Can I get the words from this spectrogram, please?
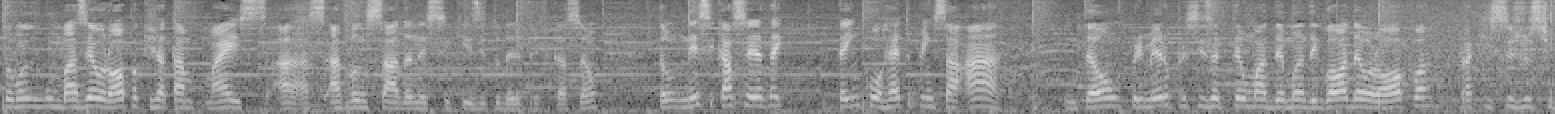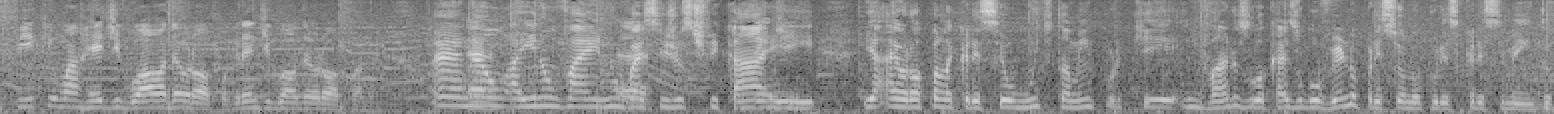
tomando com base a Europa que já está mais avançada nesse quesito da eletrificação. Então, nesse caso seria até, até incorreto pensar, ah, então, primeiro precisa ter uma demanda igual à da Europa para que se justifique uma rede igual à da Europa, grande igual à da Europa. Né? É, não, é. aí não vai, não é. vai se justificar e, e, a Europa ela cresceu muito também porque em vários locais o governo pressionou por esse crescimento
